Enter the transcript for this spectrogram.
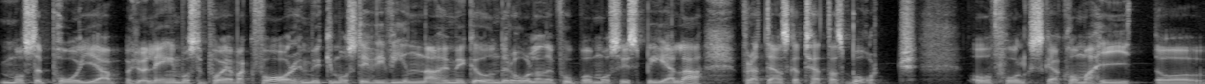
måste Poja, hur länge måste Poja vara kvar? Hur mycket måste vi vinna? Hur mycket underhållande fotboll måste vi spela för att den ska tvättas bort? Och folk ska komma hit och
